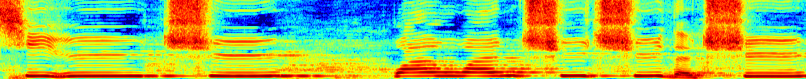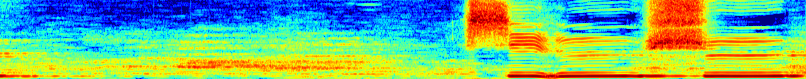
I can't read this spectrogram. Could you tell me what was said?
七于曲，弯弯曲曲的曲。西吁须，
